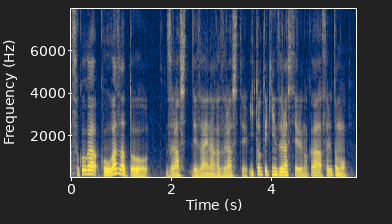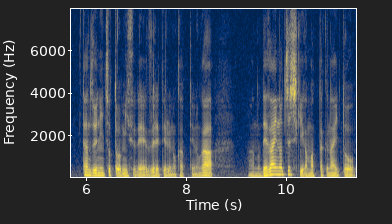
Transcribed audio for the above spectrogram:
そこがこうわざとずらしデザイナーがずらしてる意図的にずらしてるのかそれとも単純にちょっとミスでずれてるのかっていうのがあのデザインの知識が全くないと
